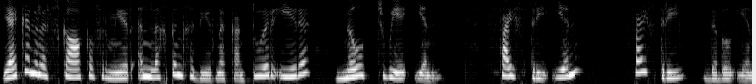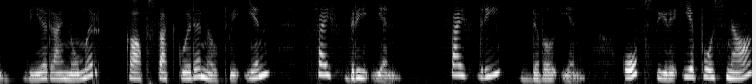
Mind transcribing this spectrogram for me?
Jy kan hulle skakel vir meer inligting gedurende kantoorure 021 531 5311. Weer hy nommer Kaapstad kode 021 531 5311 of stuur 'n e-pos na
